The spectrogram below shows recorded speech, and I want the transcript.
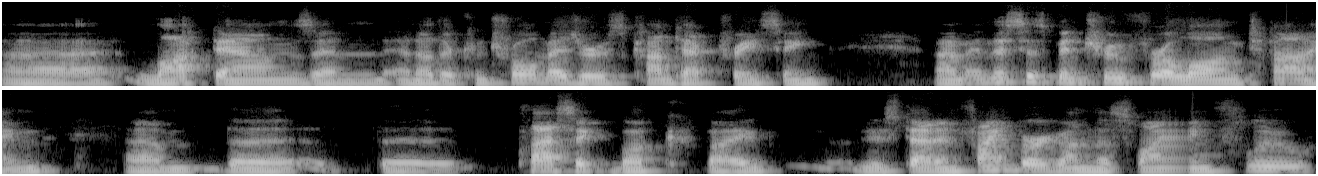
uh, lockdowns and, and other control measures, contact tracing. Um, and this has been true for a long time. Um, the, the classic book by Neustadt and Fineberg on the swine flu,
